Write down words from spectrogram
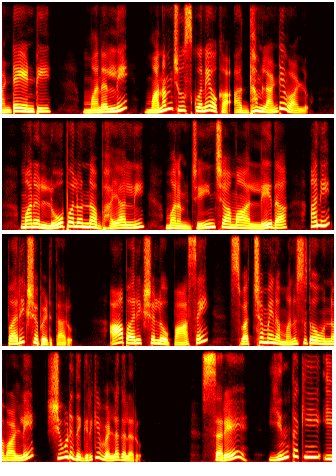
అంటే ఏంటి? మనల్ని మనం చూసుకునే ఒక అద్దంలాంటి వాళ్ళు. మన లోపలున్న భయాల్ని మనం జయించామా లేదా అని పరీక్ష పెడతారు. ఆ పరీక్షలో పాసై స్వచ్ఛమైన మనసుతో ఉన్నవాళ్ళే శివుడి దగ్గరికి వెళ్ళగలరు. సరే ఇంతకీ ఈ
